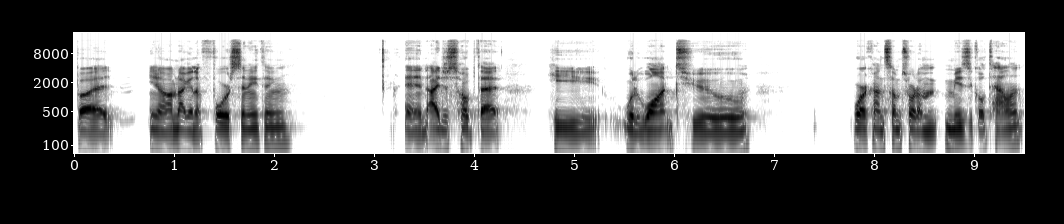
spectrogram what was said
But, you know, I'm not going to force anything. And I just hope that he would want to work on some sort of musical talent.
